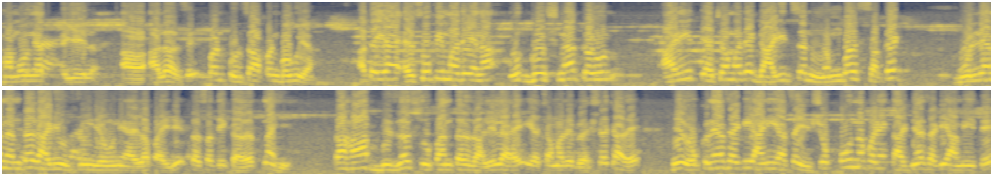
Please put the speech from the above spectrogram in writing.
थांबवण्यात येईल आलं असेल. पण पुढचं आपण बघूया. आता या एसओपी मध्ये ना उद्घोषणा करून आणि त्याच्यामध्ये गाडीचा नंबर सकट बोलल्यानंतर गाडी उचलून घेऊन यायला पाहिजे तसं ते करत नाही. तर हा बिझनेस रूपांतर झालेला आहे याच्यामध्ये भ्रष्टाचार आहे. हे रोखण्यासाठी आणि याचा हिशोब पूर्णपणे काढण्यासाठी आम्ही इथे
